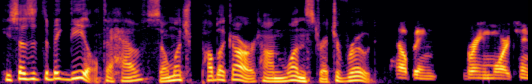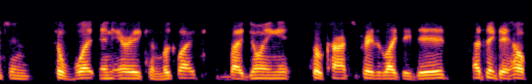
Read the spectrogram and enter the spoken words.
He says it's a big deal to have so much public art on one stretch of road. Helping bring more attention to what an area can look like by doing it so concentrated like they did. I think they help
